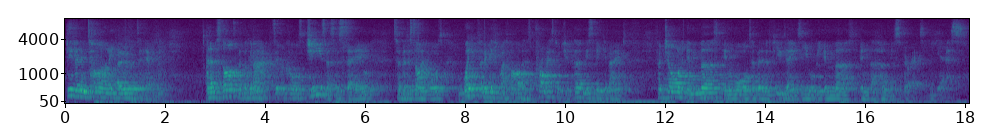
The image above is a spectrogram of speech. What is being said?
given entirely over to Him. And at the start of the book of Acts, it records Jesus as saying to the disciples, Wait for the gift my Father has promised, which you've heard me speak about. For John immersed in water, but in a few days you will be immersed in the Holy Spirit. Yes.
